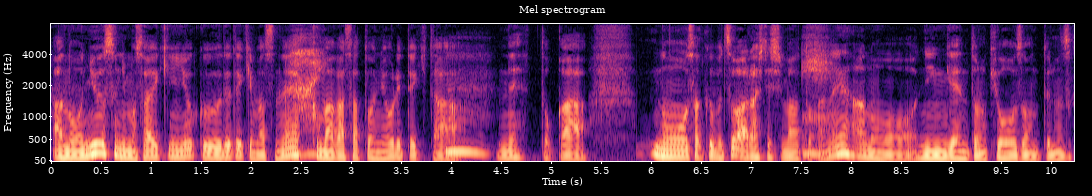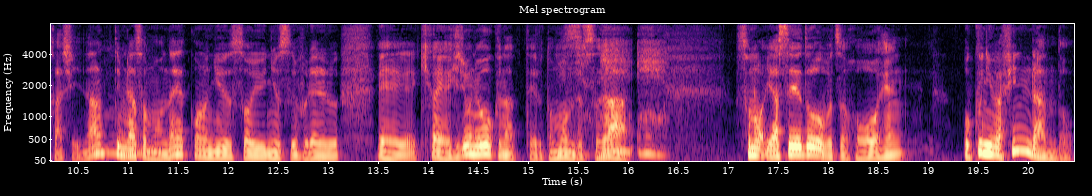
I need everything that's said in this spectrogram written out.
あのニュースにも最近よく出てきますね、はい、熊が里に降りてきた、うん、ねとか農作物を荒らしてしまうとかね、えー、あの人間との共存って難しいなって皆さんもね、このニュースそういうニュースに触れる、えー、機会が非常に多くなっていると思うんですが、ね。えー、その野生動物保護編お国はフィンランド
